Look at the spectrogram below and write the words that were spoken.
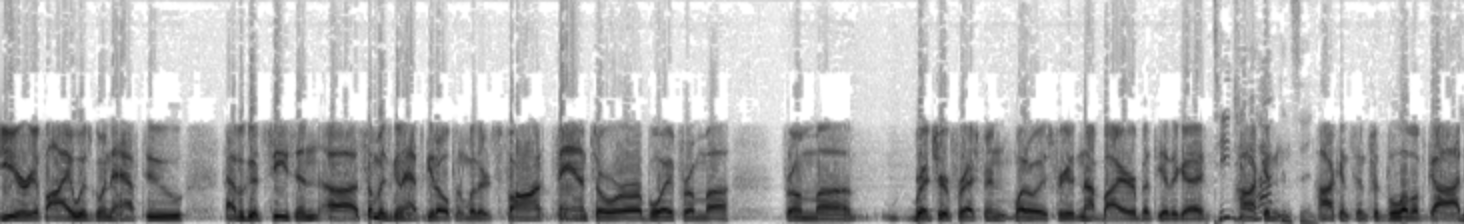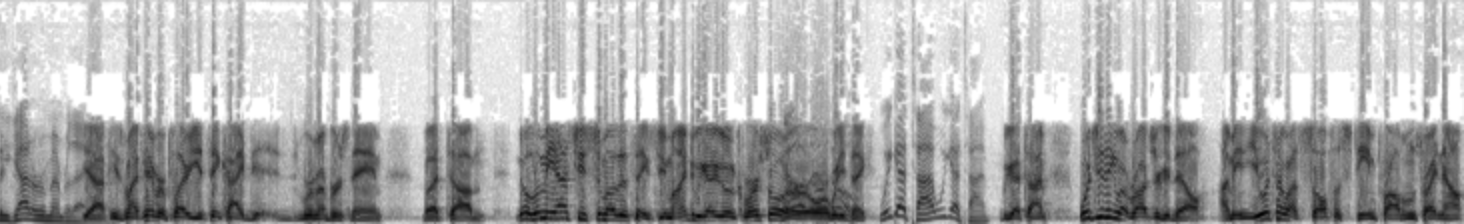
year. If I was going to have to have a good season, uh, somebody's going to have to get open, whether it's Font, Fant or our boy from uh, from uh, redshirt freshman. What do I always forget? Not Byer, but the other guy, T.J. Hawkin- Hockenson. Hockenson, for the love of God. you got to remember that. Yeah, if he's my favorite player, you'd think I'd remember his name. But um, no, let me ask you some other things. Do you mind? Do we got to go to commercial, or, No, no, or what do you think? We got time. We got time. We got time. What do you think about Roger Goodell? I mean, you want to talk about self-esteem problems right now?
